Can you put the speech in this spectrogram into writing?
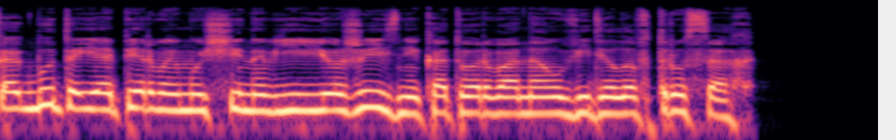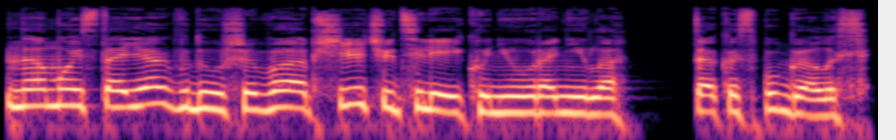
Как будто я первый мужчина в ее жизни, которого она увидела в трусах. На мой стояк в душе вообще чуть лейку не уронила, так испугалась.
